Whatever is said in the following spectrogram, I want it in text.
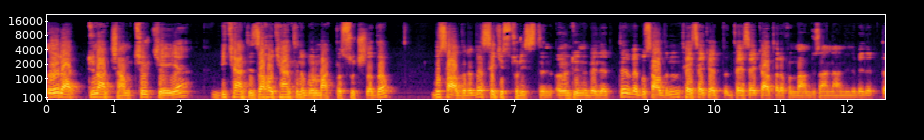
Irak dün akşam Türkiye'ye bir kenti, Zaho kentini vurmakla suçladı. Bu saldırıda 8 turistin öldüğünü belirtti ve bu saldırının TSK, TSK tarafından düzenlendiğini belirtti.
